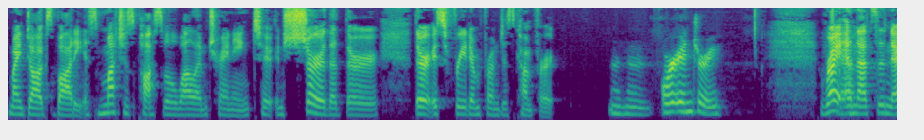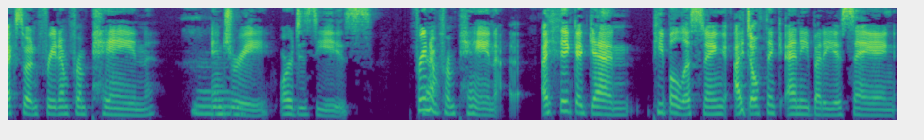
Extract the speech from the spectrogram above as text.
my dog's body as much as possible while I'm training to ensure that there there is freedom from discomfort mm-hmm. or injury. Right. Yeah. And that's the next one freedom from pain, mm. injury, or disease. Freedom yeah. from pain. I think, again, people listening, I don't think anybody is saying,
